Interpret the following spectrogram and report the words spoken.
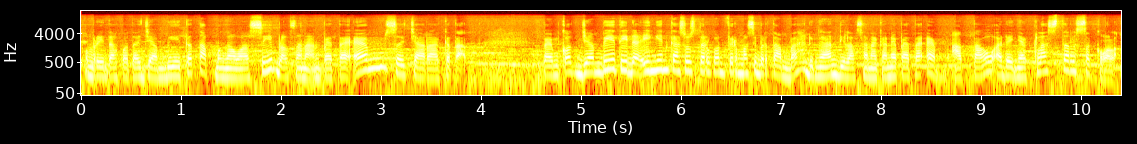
pemerintah Kota Jambi tetap mengawasi pelaksanaan PTM secara ketat. Pemkot Jambi tidak ingin kasus terkonfirmasi bertambah dengan dilaksanakannya PTM atau adanya klaster sekolah.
